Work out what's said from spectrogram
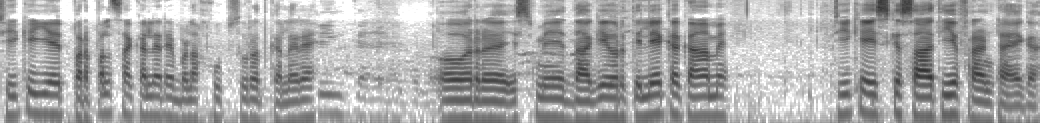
ठीक है ये पर्पल सा कलर है बड़ा खूबसूरत कलर है। और इसमें धागे और तिले का काम है। ठीक है इसके साथ ये फ्रंट आएगा।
